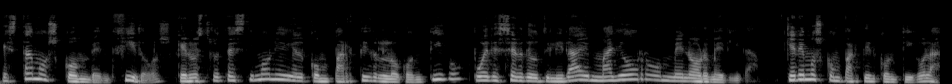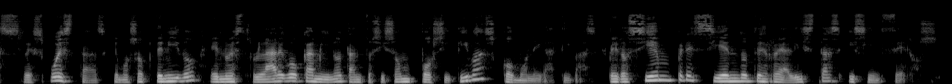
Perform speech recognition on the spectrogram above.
Estamos convencidos que nuestro testimonio y el compartirlo contigo puede ser de utilidad en mayor o menor medida. Queremos compartir contigo las respuestas que hemos obtenido en nuestro largo camino, tanto si son positivas como negativas, pero siempre siéndote realistas y sinceros.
